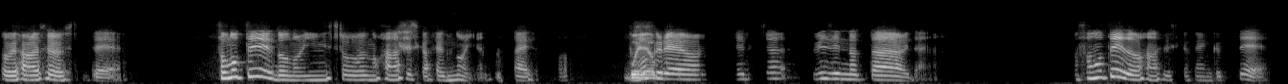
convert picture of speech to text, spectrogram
そういう話をしてて、その程度の印象の話しかせんのんやん、最初の頃。僕らはめっちゃ美人だった、みたいな。その程度の話しかせんくって、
